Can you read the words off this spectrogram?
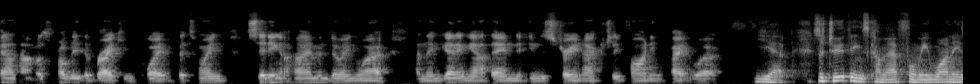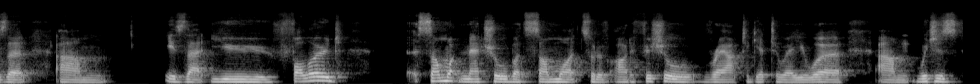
found that was probably the breaking point between sitting at home and doing work and then getting out there in the industry and actually finding paid work. Yeah. So two things come out for me. One is that um, is that you followed somewhat natural but somewhat sort of artificial route to get to where you were, um, which is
